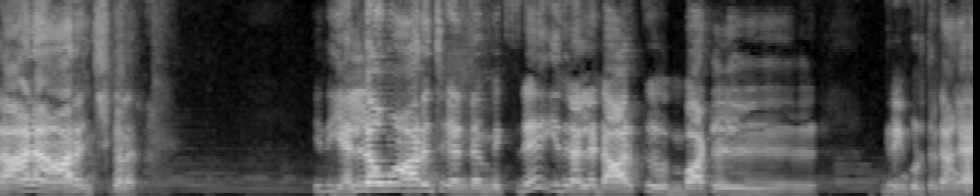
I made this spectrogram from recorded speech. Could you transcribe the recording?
அழகான ஆரஞ்சு கலர் இது எல்லோவும் ஆரஞ்சு கண்ட மிக்ஸ்டு இது நல்ல டார்க் பாட்டில் க்ரீன் கொடுத்துருக்காங்க.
